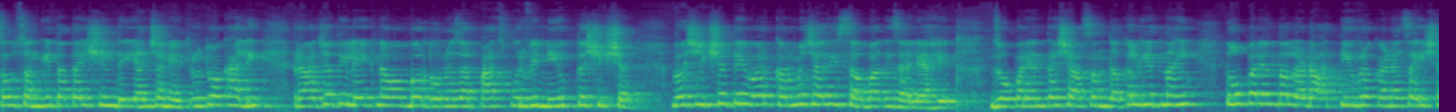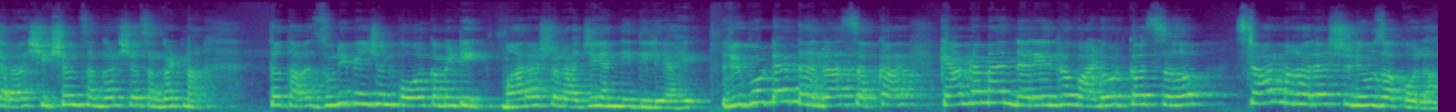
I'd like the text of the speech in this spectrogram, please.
सौ संगीताताई शिंदे यांच्या नेतृत्वाखाली राज्यातील एक नोव्हेंबर दोन हजार पाच पूर्वी नियुक्त शिक्षण व शिक्षतेवर कर्मचारी सहभागी झाले आहेत. जोपर्यंत शासन दखल घेत नाही तोपर्यंत लढा तीव्र करण्याचा इशारा शिक्षण संघर्ष संघटना तथा जुनी पेन्शन कोअर कमिटी महाराष्ट्र राज्य यांनी दिली आहे. रिपोर्टर धनराज सपकाळ कॅमेरामॅन नरेंद्र वाडोरकर सह स्टार महाराष्ट्र न्यूज अकोला.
